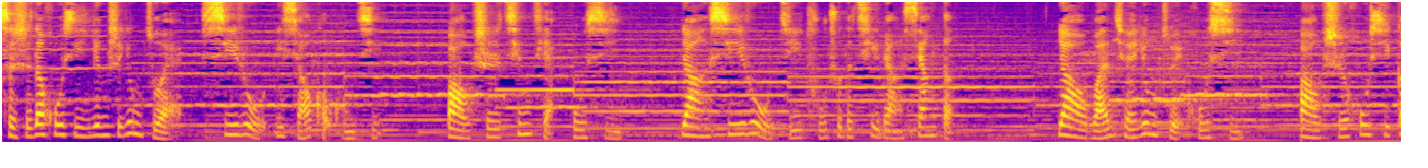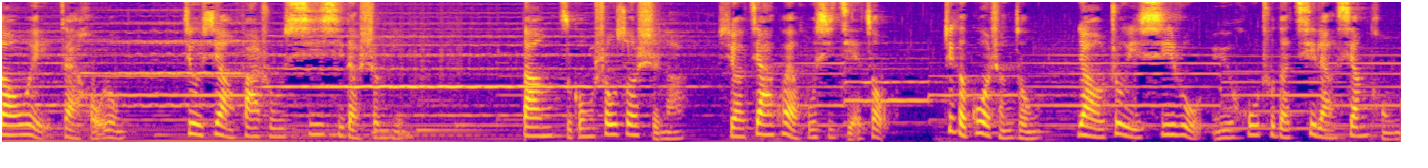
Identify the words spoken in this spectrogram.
此时的呼吸应是用嘴吸入一小口空气，保持清浅呼吸，让吸入及吐出的气量相等。要完全用嘴呼吸，保持呼吸高位在喉咙，就像发出吸吸的声音。当子宫收缩时呢，需要加快呼吸节奏。这个过程中要注意吸入与呼出的气量相同。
